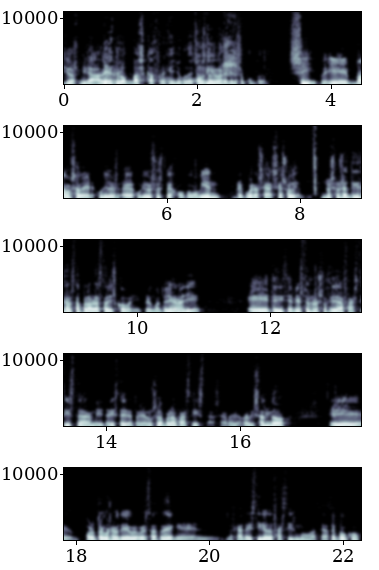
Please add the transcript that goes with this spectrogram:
Dios, mira, a ver. Es de lo más cafre que yo creo que he hecho oh, hasta Dios. en ese punto. ¿eh? Sí, eh, vamos a ver, universo, eh, universo, espejo, como bien recuerdo, o sea, se no se ha utilizado esta palabra hasta Discovery, pero en cuanto llegan allí, eh, te dicen, esto es una sociedad fascista, militarista y dictatorial, usa la palabra fascista, o sea, revisando, eh, por otra cosa no tiene que ver con esta de que el, las características del fascismo, hace, hace poco,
